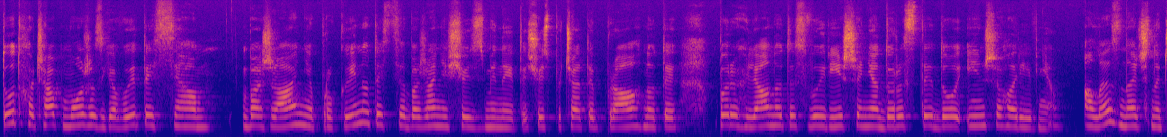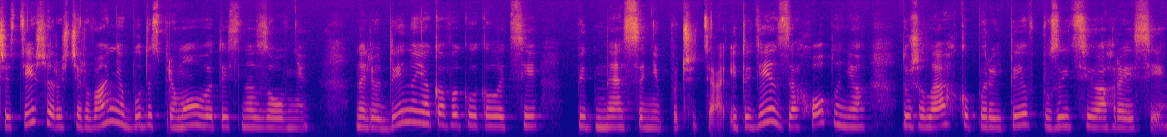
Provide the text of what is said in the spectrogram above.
Тут, хоча б може з'явитися бажання прокинутися, бажання щось змінити, щось почати прагнути, переглянути свої рішення, дорости до іншого рівня. Але значно частіше розчарування буде спрямовуватись назовні, на людину, яка викликала ці піднесені почуття. І тоді захоплення дуже легко перейти в позицію агресії.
